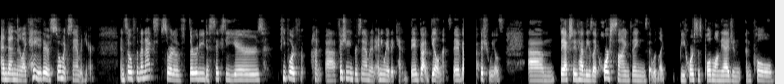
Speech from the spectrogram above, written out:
And then they're like, hey, there's so much salmon here. And so for the next sort of 30 to 60 years, people are uh, fishing for salmon in any way they can. They've got gill nets, they've got fish wheels. Um, they actually have these like horse seine things that would like be horses pulled along the edge and, and pull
